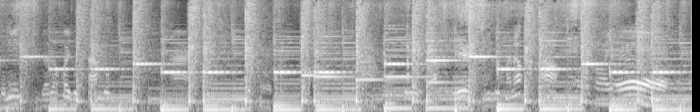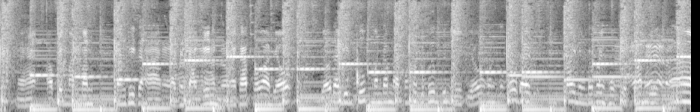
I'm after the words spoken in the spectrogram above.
ตัวนี้เดี๋ยวเราค่อยดูตามล ที่สะอาดปราศจากดินนะครับ เพราะว่าเดี๋ยวเดี๋ยวได้ดินปุ๊บมันน้ำหนักมันก็จะเพิ่มขึ้นอีกเดี๋ยวมันก็โอ้ได้ได้หนึ่งเราไปหกเจ็ดตันอีกอ่า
